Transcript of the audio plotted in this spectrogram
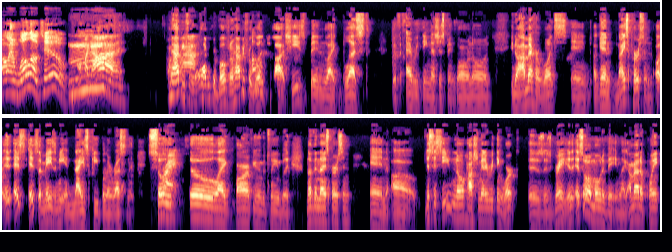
Oh, and Willow too. Oh my Mm. god. I'm happy for Wow. I'm happy for both. of them. I'm happy for Oh. Willow a lot. She's been like blessed with everything that's just been going on. You know, I met her once, and again, nice person. Oh, it, it's it's amazing meeting nice people in wrestling. So Right. so like far and few in between, but another nice person. And uh, just to see, you know, how she made everything work is is great. It, it's all motivating. Like I'm at a point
